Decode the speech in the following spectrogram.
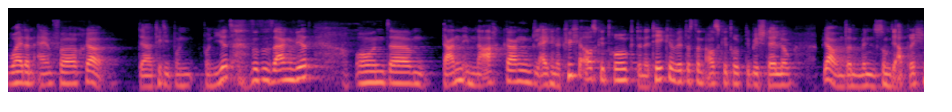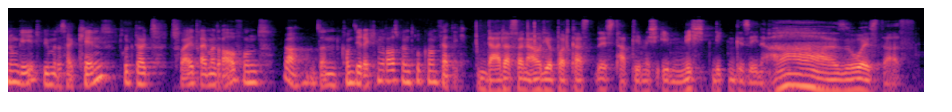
wo er dann einfach, ja, der Artikel boniert sozusagen wird und ähm, dann im Nachgang gleich in der Küche ausgedruckt, an der Theke wird das dann ausgedruckt, die Bestellung. Ja, und dann, wenn es um die Abrechnung geht, wie man das halt kennt, drückt halt zwei, dreimal drauf und ja, und dann kommt die Rechnung raus beim Drucker und fertig. Da das ein Audiopodcast ist, habt ihr mich eben nicht nicken gesehen. Ah, so ist das.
